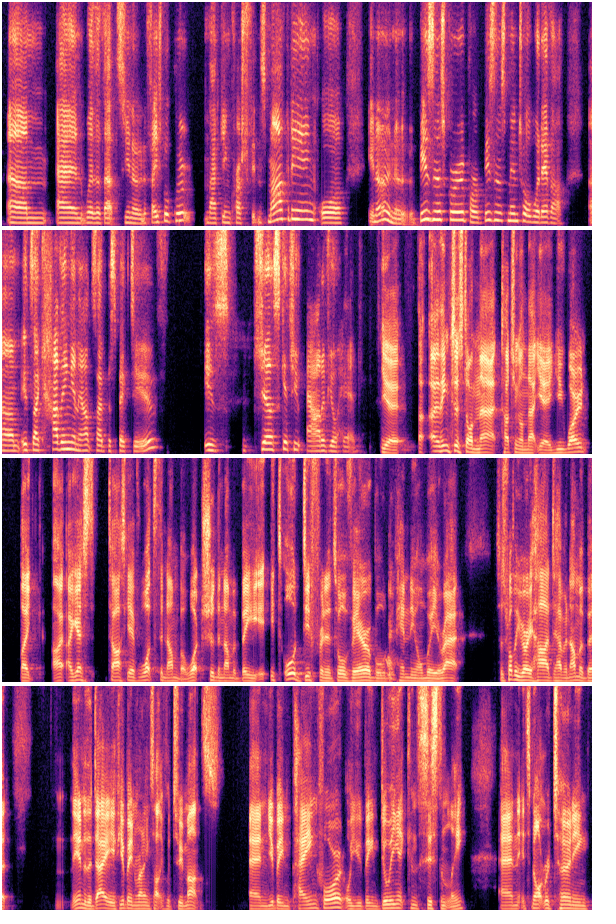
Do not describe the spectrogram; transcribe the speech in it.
um, and whether that's you know in a Facebook group like in Crush Fitness Marketing, or you know in a business group or a business mentor, whatever. Um, it's like having an outside perspective is just gets you out of your head yeah, I think just on that, touching on that, yeah, you won't like. I, I guess to ask you, what's the number? What should the number be? It's all different. It's all variable depending on where you're at. So it's probably very hard to have a number. But the end of the day, if you've been running something for two months and you've been paying for it or you've been doing it consistently and it's not returning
